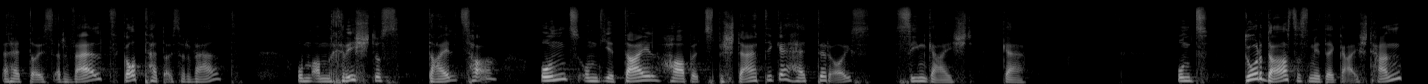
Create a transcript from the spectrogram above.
er hat uns erwählt, Gott hat uns erwählt, um am Christus teilzuhaben Und um die Teilhabe zu bestätigen, hat er uns seinen Geist gegeben. Und durch das, dass wir den Geist haben,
